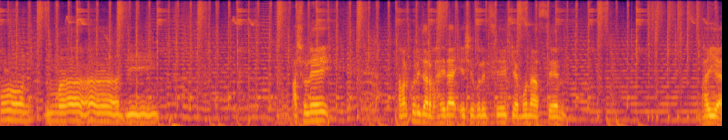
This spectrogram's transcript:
মন মাঝি। আসলে আমার কলিজার ভাইরা এসে পড়েছে কেমন আছেন? ভাইয়া,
